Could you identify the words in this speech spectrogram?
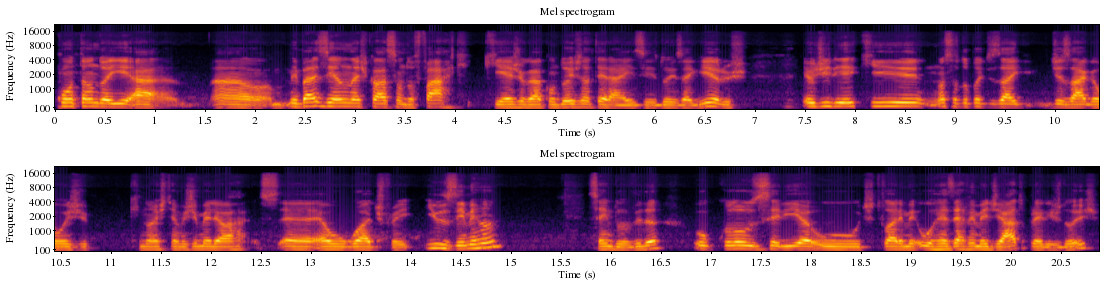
contando aí a, uh, me baseando na escalação do FARC, que é jogar com dois laterais e dois zagueiros, eu diria que nossa dupla de zaga, de zaga hoje que nós temos de melhor é, é, o Godfrey e o Zimmerman, sem dúvida. O Close seria o titular, o reserva imediato para eles dois.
